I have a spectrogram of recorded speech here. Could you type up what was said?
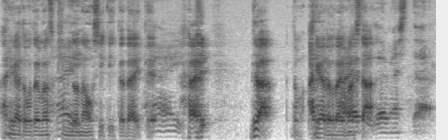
ありがとうございます。はい。君の名を教えていただいて。はい。はい。ではどうもありがとうございました。ありがとうございました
